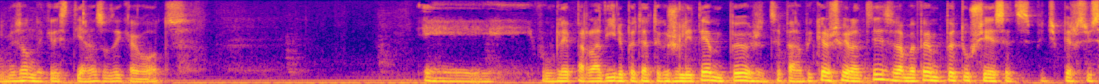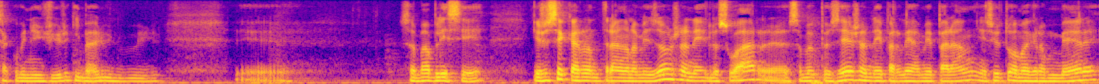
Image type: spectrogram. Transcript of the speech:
une maison de chrétiens, des cagottes. Et il voulait par là dire peut-être que je l'étais un peu, je ne sais pas. Puis quand je suis rentré, ça m'a fait un peu toucher. J'ai perçu ça comme une injure qui m'a eu. Euh, ça m'a blessé. Et je sais qu'en rentrant à la maison, le soir, euh, ça me pesait, j'en ai parlé à mes parents et surtout à ma grand-mère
